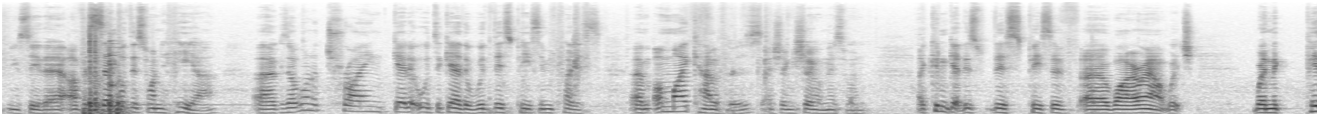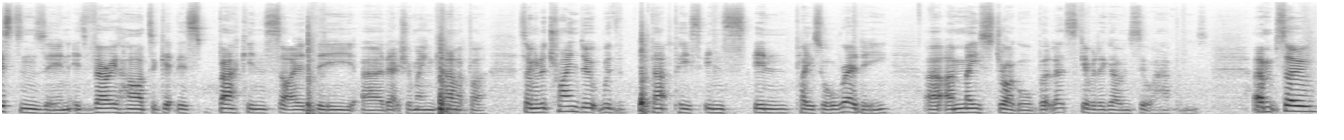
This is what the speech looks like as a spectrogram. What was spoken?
you can see there. I've assembled this one here because uh, I want to try and get it all together with this piece in place. Um, on my calipers, actually I can show you on this one, I couldn't get this, this piece of uh, wire out, which when the piston's in, it's very hard to get this back inside the, uh, the actual main caliper. So I'm going to try and do it with that piece in, in place already. Uh, I may struggle, but let's give it a go and see what happens. Um, so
